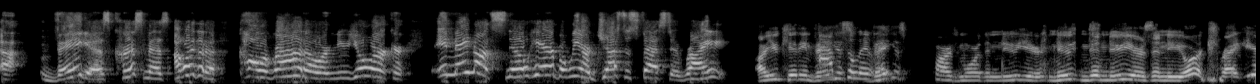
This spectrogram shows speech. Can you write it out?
uh, Vegas, Christmas, oh, I want to go to Colorado or New York, or it may not snow here, but we are just as festive, right? Are you kidding? Vegas Absolutely. Vegas parties more than New Year New than New Year's in New York right here.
